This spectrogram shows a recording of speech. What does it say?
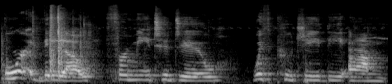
for a video for me to do with Poochie, the um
